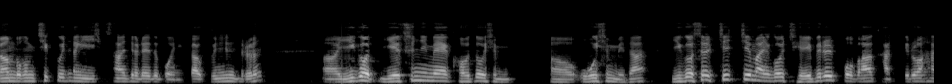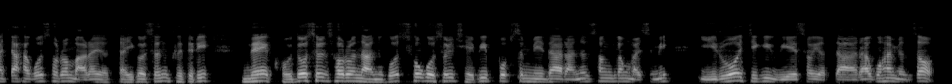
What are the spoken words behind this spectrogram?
요한복음 19장 24절에도 보니까 군인들은 어, 이것 예수님의 겉옷임 어, 옷입니다. 이것을 찢지 말고 제비를 뽑아 갖기로 하자 하고 서로 말하였다. 이것은 그들이 내 겉옷을 서로 나누고 속옷을 제비 뽑습니다. 라는 성경 말씀이 이루어지기 위해서였다라고 하면서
